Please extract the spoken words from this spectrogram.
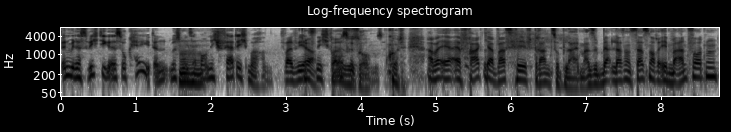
Wenn mir das wichtiger ist, okay, dann müssen wir uns mhm. aber auch nicht fertig machen, weil wir jetzt ja, nicht rausgekommen so. sind. Gut, aber er, er fragt ja, was hilft dran zu bleiben? Also lass uns das noch eben beantworten.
